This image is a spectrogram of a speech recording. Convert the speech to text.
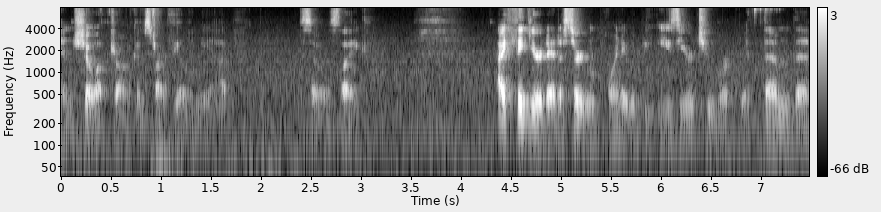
and show up drunk and start feeling me up. So it was like I figured at a certain point it would be easier to work with them than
